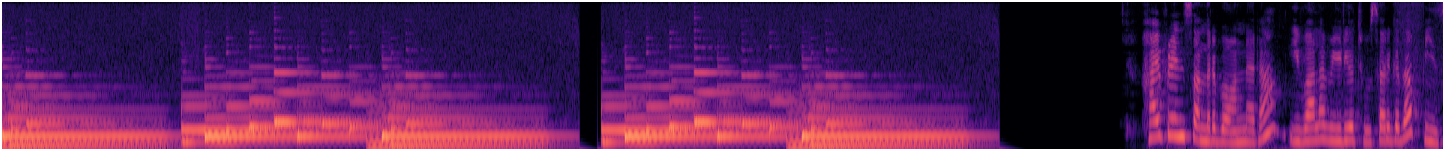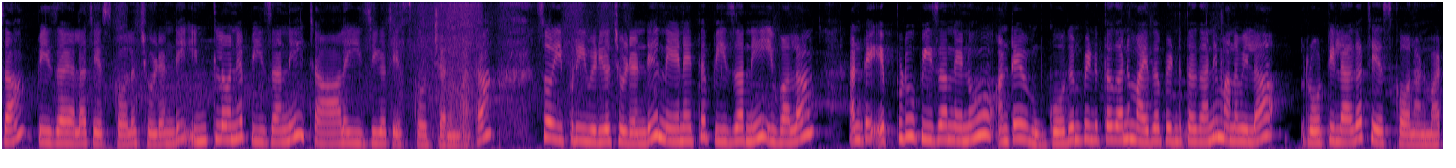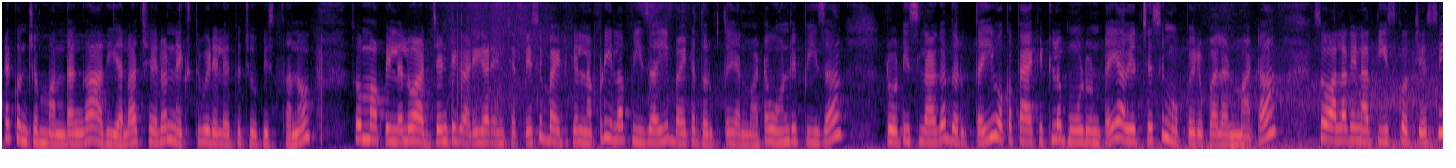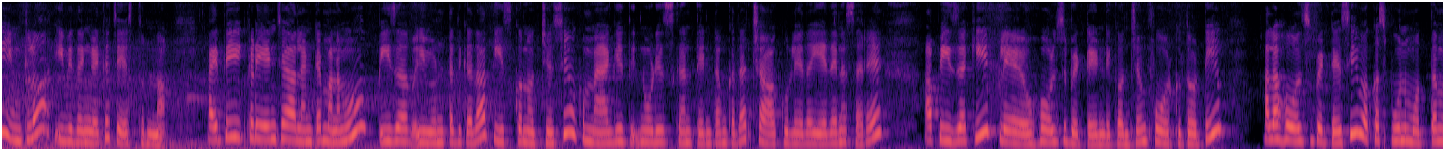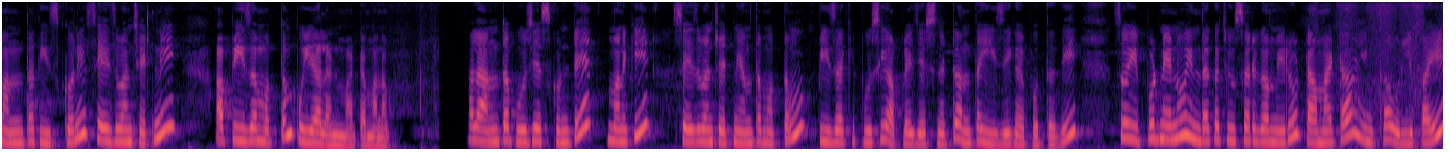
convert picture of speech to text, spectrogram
Hi friends అందరు బాగున్నారా? ఇవాళ వీడియో చూసారు కదా పిజ్జా. పిజ్జా ఎలా చేసుకోవాలో చూడండి. ఇంట్లోనే పిజ్జాని చాలా ఈజీగా చేసుకోవచ్చు అనమాట సో ఇప్పుడు ఈ వీడియో చూడండి. నేనైతే పిజ్జాని ఇవాళ అంటే ఎప్పుడు పిజ్జా నేను అంటే గోధుమ పిండితో కానీ మైదా పిండితో కానీ మనం ఇలా రోటీలాగా చేసుకోవాలన్నమాట. కొంచెం మందంగా అది ఎలా చేయాలో నెక్స్ట్ వీడియోలో అయితే చూపిస్తాను. సో మా పిల్లలు అర్జెంటుగా అడిగారని చెప్పేసి బయటకు వెళ్ళినప్పుడు ఇలా పిజ్జా బయట దొరుకుతాయి అనమాట ఓన్లీ పిజ్జా రోటీస్ లాగా దొరుకుతాయి. ఒక ప్యాకెట్లో మూడు ఉంటాయి. అవి వచ్చేసి ముప్పై రూపాయలు అనమాట సో అలా నేను అది తీసుకొచ్చేసి ఇంట్లో ఈ విధంగా అయితే చేస్తున్నా. అయితే ఇక్కడ ఏం చేయాలంటే మనము పిజ్జా ఇవి ఉంటుంది కదా తీసుకొని వచ్చేసి ఒక మ్యాగీ నూడిల్స్ కానీ తింటాం కదా చాకు లేదా ఏదైనా సరే ఆ పిజ్జాకి ప్లే హోల్స్ పెట్టేయండి కొంచెం ఫోర్క్ తోటి. అలా హోల్స్ పెట్టేసి ఒక స్పూన్ మొత్తం అంతా తీసుకొని సేజ్వాన్ చట్నీ ఆ పిజ్జా మొత్తం పుయ్యాలన్నమాట మనం. అలా అంతా పూసేసుకుంటే మనకి సేజ్వాన్ చట్నీ అంతా మొత్తం పిజ్జాకి పూసి అప్లై చేసినట్టు అంతా ఈజీగా అయిపోతుంది. సో ఇప్పుడు నేను ఇందాక చూసారుగా మీరు టమాటా ఇంకా ఉల్లిపాయ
